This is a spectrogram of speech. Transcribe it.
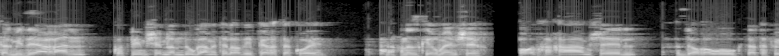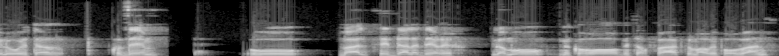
תלמידי הר"ן כותבים שהם למדו גם אצל רבי פרץ הכהן, אנחנו נזכיר בהמשך. עוד חכם של הדור ההוא, קצת אפילו יותר קודם, הוא בעל צידה לדרך. גם הוא מקורו בצרפת, כלומר בפרובנס,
